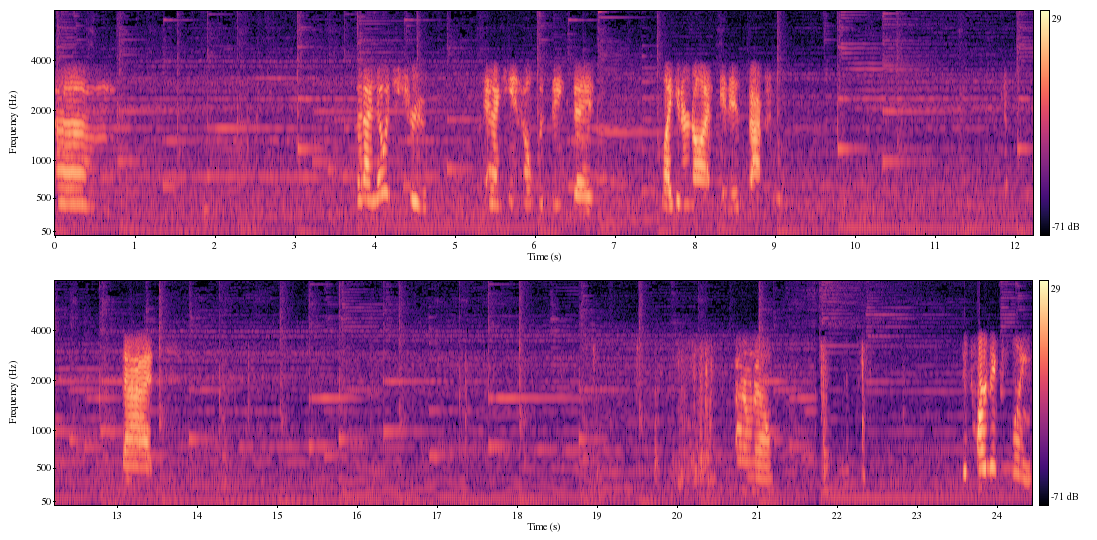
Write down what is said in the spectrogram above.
Um, but I know it's true, and I can't help but think that, like it or not, it is factual. That I don't know. Hard to explain.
